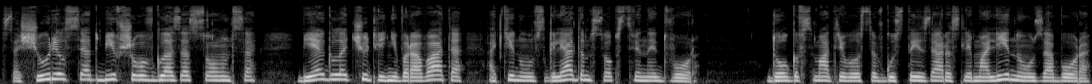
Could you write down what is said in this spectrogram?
сощурился от бившего в глаза солнца, бегло, чуть ли не воровато, окинул взглядом собственный двор. Долго всматривался в густые заросли малины у забора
